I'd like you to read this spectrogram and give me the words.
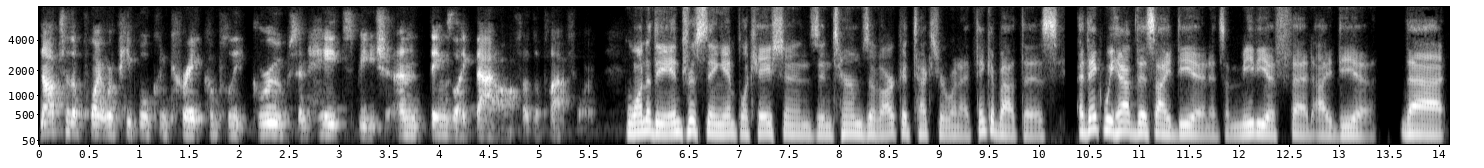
not to the point where people can create complete groups and hate speech and things like that off of the platform. One of the interesting implications in terms of architecture, when I think about this, I think we have this idea, and it's a media fed idea, that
